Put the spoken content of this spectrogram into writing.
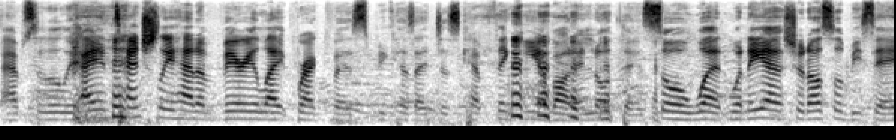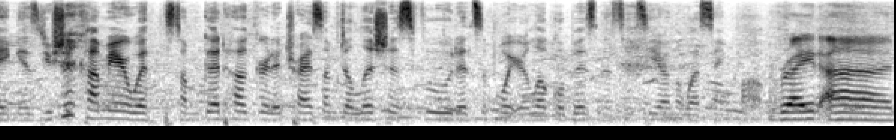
Absolutely. I intentionally had a very light breakfast because I just kept thinking about elotes. So what Juanilla should also be saying is you should come here with some good hunger to try some delicious food and support your local businesses here on the West St. Paul. Right on.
